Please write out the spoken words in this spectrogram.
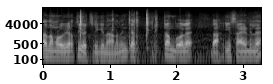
അത് നമ്മൾ ഉയർത്തി വെച്ചിരിക്കുന്നതാണ്. നിങ്ങൾക്ക് ഇഷ്ടം പോലെ ഇതാ ഈ സൈഡിലെ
